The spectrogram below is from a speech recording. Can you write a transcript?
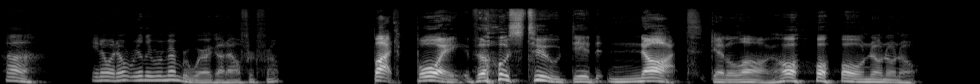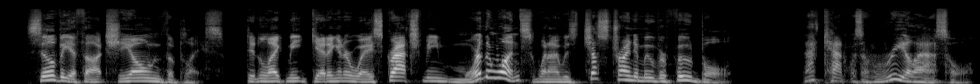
Huh. You know, I don't really remember where I got Alfred from. But boy, those two did not get along. Oh, ho, ho, no, no, no. Sylvia thought she owned the place. Didn't like me getting in her way, scratched me more than once when I was just trying to move her food bowl. That cat was a real asshole.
